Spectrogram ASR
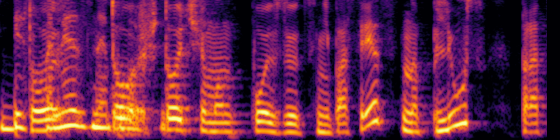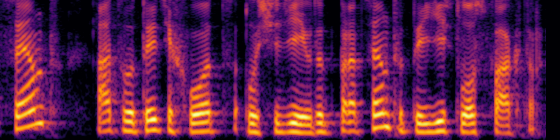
Бесполезная то, то, то, чем он пользуется непосредственно, плюс процент от вот этих вот площадей. Вот этот процент это и есть лосс-фактор.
